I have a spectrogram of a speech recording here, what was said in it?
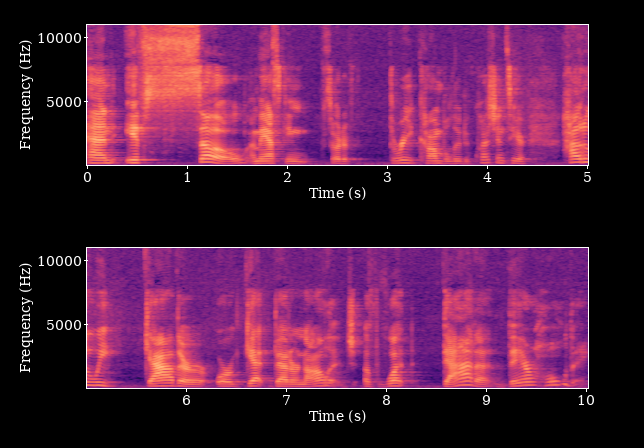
And if so, I'm asking sort of three convoluted questions here. How do we gather or get better knowledge of what data they're holding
